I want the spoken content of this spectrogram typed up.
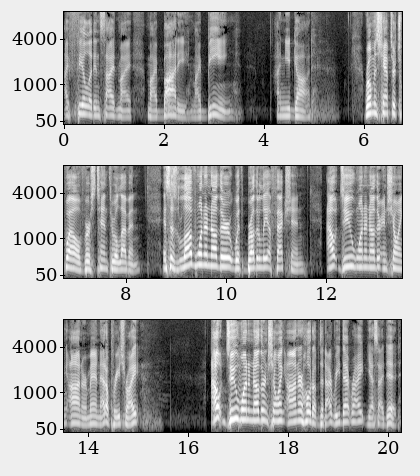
I feel it inside my my body, my being. I need God." Romans chapter 12 verse 10 through 11. It says, "Love one another with brotherly affection, outdo one another in showing honor." Man, that'll preach, right? Outdo one another in showing honor. Hold up, did I read that right? Yes, I did.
